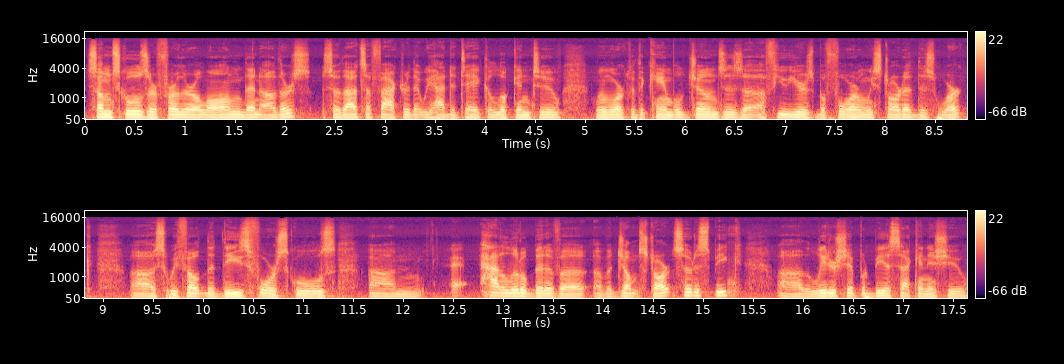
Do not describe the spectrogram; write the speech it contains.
Some schools are further along than others, so that's a factor that we had to take a look into when we worked with the Campbell Joneses a, a few years before and we started this work. Uh, so we felt that these four schools um, had a little bit of a, of a jump start, so to speak. Uh, the leadership would be a second issue.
